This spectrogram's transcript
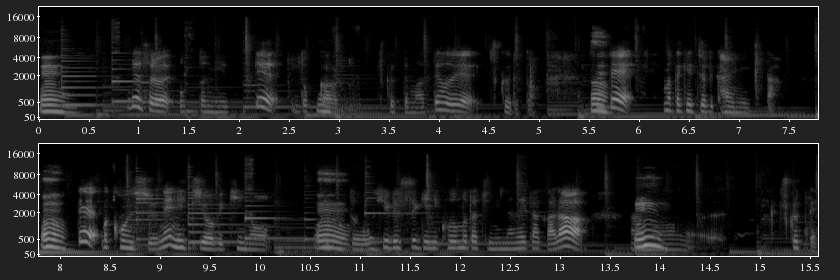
うん。でそれを夫に言ってどっかうん作ってもらってそれで作ると。そうん。れでまた月曜日買いに行った。うん。で、まあ、今週ね日曜日昨日うん。えっと、お昼過ぎに子供たちみんな寝たから、あの作って、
